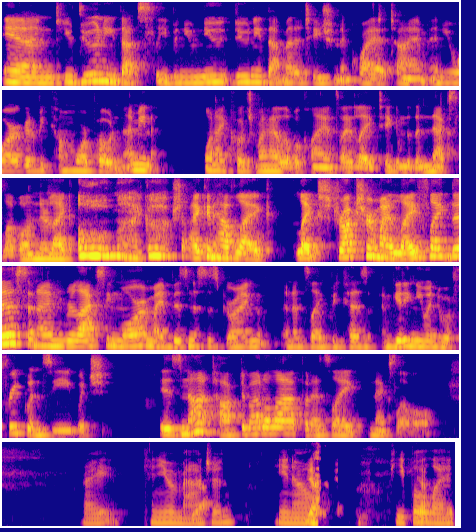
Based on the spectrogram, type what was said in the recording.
and you do need that sleep and you do need that meditation and quiet time and you are going to become more potent i mean when I coach my high level clients, I like take them to the next level and they're like, "Oh my gosh, I can have like like structure my life like this and I'm relaxing more and my business is growing." And it's like because I'm getting you into a frequency which is not talked about a lot, but it's like next level. Right? Can you imagine? Yeah. You know, yeah. People yeah. like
